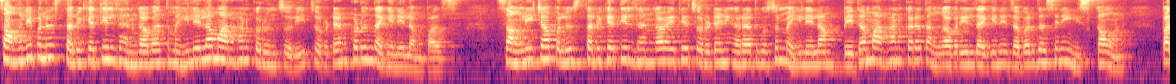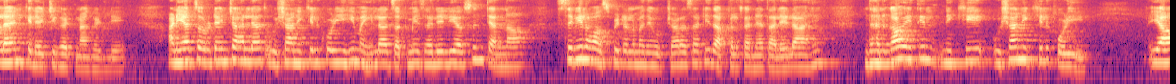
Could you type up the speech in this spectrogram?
सांगली पलूस तालुक्यातील धनगावात महिलेला मारहाण करून चोरी चोरट्यांकडून दागिने लंपास. सांगलीच्या पलूस तालुक्यातील धनगाव येथे चोरट्यांनी घरात घुसून महिलेला बेदम मारहाण करत अंगावरील दागिने जबरदस्तीने हिसकावून पलायन केल्याची घटना घडली. आहे आणि या चोरट्यांच्या हल्ल्यात उषा निखिल कोळी ही महिला जखमी झालेली असून त्यांना सिव्हिल हॉस्पिटलमध्ये उपचारासाठी दाखल करण्यात आलेला आहे. धनगाव येथील निखी उषा निखिल कोळी या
